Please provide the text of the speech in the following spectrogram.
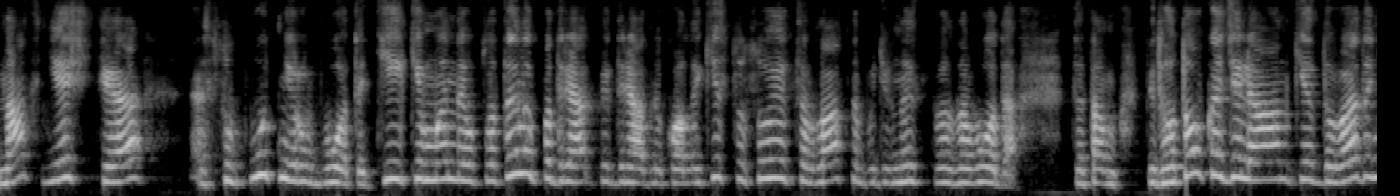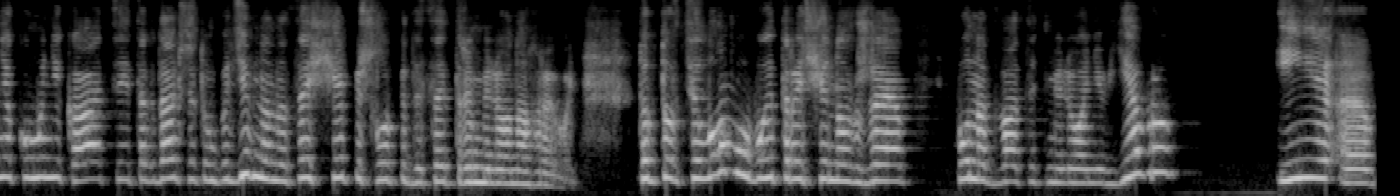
в нас є ще е, супутні роботи, ті, які ми не оплатили подряд- підряднику, але які стосуються власне будівництва завода. Це там підготовка ділянки, доведення комунікації і так далі. Тому подібне. На це ще пішло 53 мільйона гривень. Тобто, в цілому витрачено вже понад 20 мільйонів євро. І е,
